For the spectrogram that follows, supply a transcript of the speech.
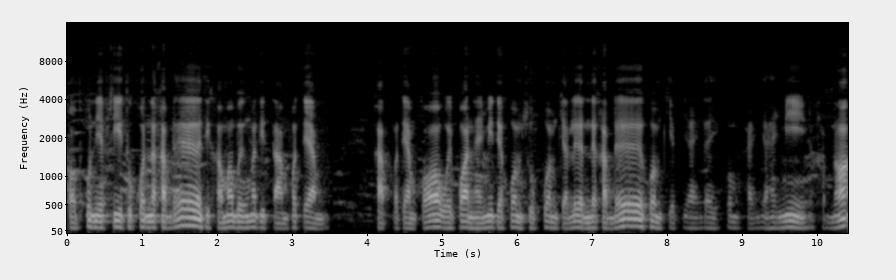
ขอบคุณ FC ทุกคนนะครับเด้อที่เข้ามาเบิ่งมาติดตามพ่อแต้มครับพ่อแต้มขออวยพรให้มีแต่ความสุขความเจริญเด้อครับ เด้อความเจ็บอย่ให้ได้ความไข้อย่าให้มีนะครับเนาะ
